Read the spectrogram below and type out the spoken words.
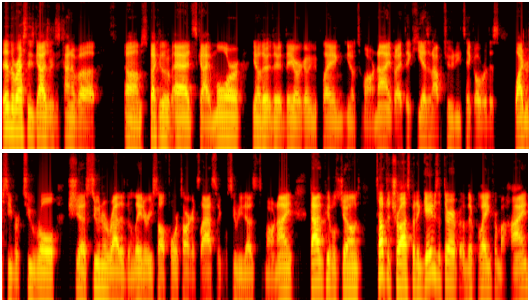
then the rest of these guys are just kind of a um, speculative adds. Sky Moore, you know, they're, they're, they are going to be playing, you know, tomorrow night. But I think he has an opportunity to take over this wide receiver two role uh, sooner rather than later. He saw four targets last week. We'll see what he does tomorrow night. Donovan Peoples Jones, tough to trust, but in games that they're they're playing from behind,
